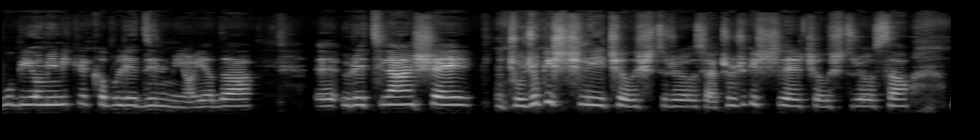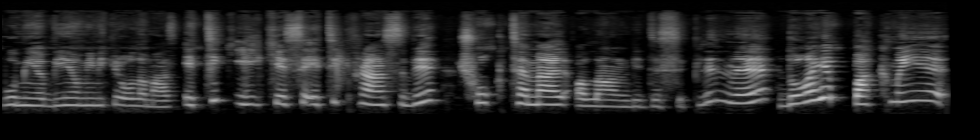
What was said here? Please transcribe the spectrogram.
bu biyomimikri kabul edilmiyor ya da e, üretilen şey çocuk işçiliği çalıştırıyorsa, çocuk işçileri çalıştırıyorsa bu biyomimikri olamaz. Etik ilkesi, etik prensibi çok temel alan bir disiplin ve doğaya bakmayı,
